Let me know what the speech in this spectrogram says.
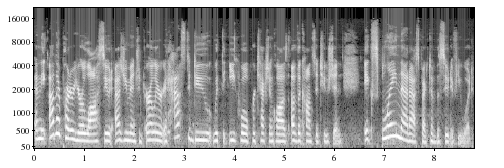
And the other part of your lawsuit, as you mentioned earlier, it has to do with the Equal Protection Clause of the Constitution. Explain that aspect of the suit, if you would.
